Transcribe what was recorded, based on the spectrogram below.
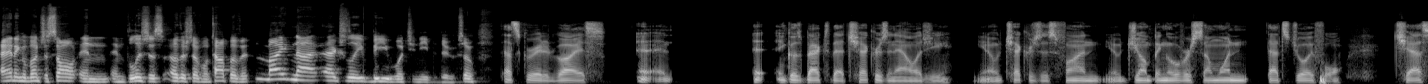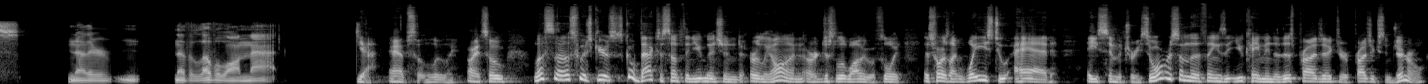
adding a bunch of salt and, and delicious other stuff on top of it might not actually be what you need to do. So that's great advice, and, and it goes back to that checkers analogy. You know, checkers is fun. You know, jumping over someone that's joyful. Chess, another another level on that. Yeah, absolutely. All right, so let's uh, switch gears. Let's go back to something you mentioned early on, or just a little while ago with Floyd, as far as like ways to add asymmetry. So, what were some of the things that you came into this project or projects in general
